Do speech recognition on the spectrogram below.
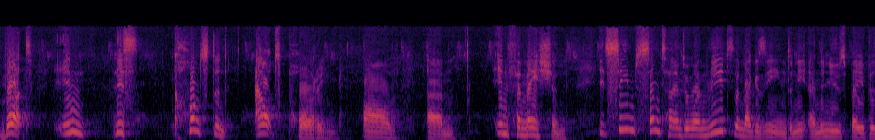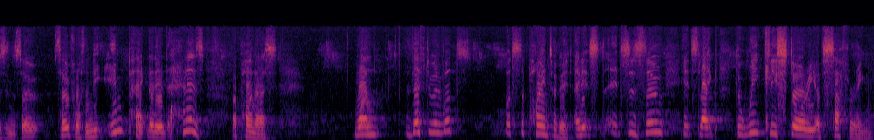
but in this constant outpouring of um, information, it seems sometimes when one reads the magazines and the, and the newspapers and so, so forth, and the impact that it has upon us, one left with what's, what's the point of it? And it's, it's as though it's like the weekly story of suffering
